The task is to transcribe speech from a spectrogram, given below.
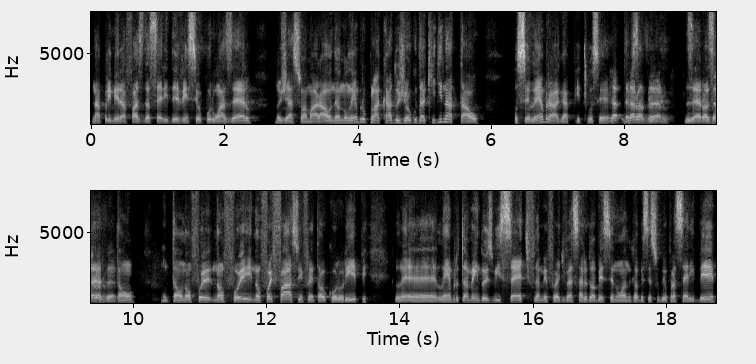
na primeira fase da Série D, venceu por 1 a 0 no Gerson Amaral. Né? Eu não lembro o placar do jogo daqui de Natal. Você lembra, Agapito? Você 0 a 0. 0 a 0. Então, então não foi não foi não foi fácil enfrentar o Coruripe. É, lembro também em 2007, também foi adversário do ABC no ano que o ABC subiu para a Série B.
